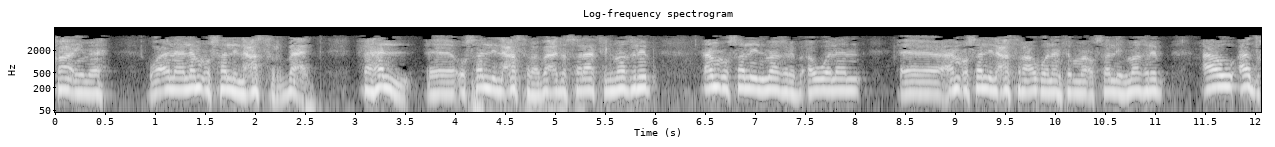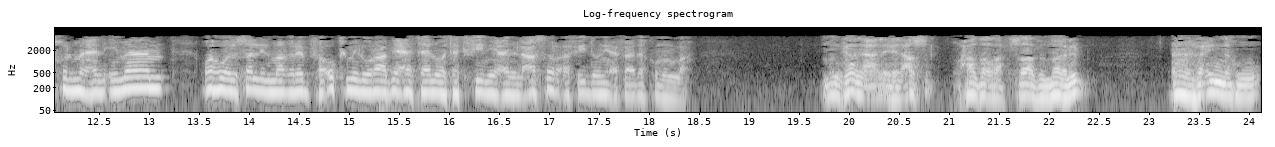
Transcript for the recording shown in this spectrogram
قائمة وأنا لم أصلي العصر بعد فهل آه أصلي العصر بعد صلاة المغرب أم أصلي المغرب أولا؟ أم أصلي العصر أولا ثم أصلي المغرب أو أدخل مع الإمام وهو يصلي المغرب فأكمل رابعة وتكفيني عن العصر. أفيدوني أفادكم الله. من كان عليه العصر وحضر صلاة المغرب فإنه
